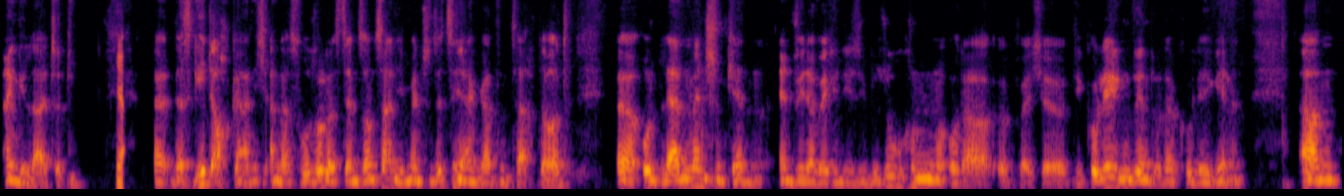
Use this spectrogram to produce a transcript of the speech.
eingeleitet. Ja. Äh, das geht auch gar nicht anders. Wo soll das denn sonst sein? Die Menschen sitzen ja den ganzen Tag dort äh, und lernen Menschen kennen. Entweder welche, die sie besuchen oder welche die Kollegen sind oder Kolleginnen. Ähm,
